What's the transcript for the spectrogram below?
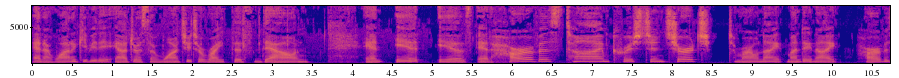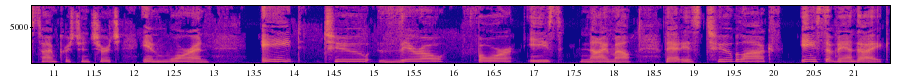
And I want to give you the address. I want you to write this down. And it is at Harvest Time Christian Church tomorrow night, Monday night. Harvest Time Christian Church in Warren, 8204 East Nine Mile. That is two blocks east of Van Dyke.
